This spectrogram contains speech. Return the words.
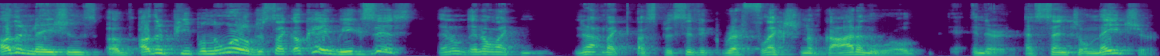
Other nations of other people in the world, just like okay, we exist. They don't. They don't like they're not like a specific reflection of God in the world in their essential nature.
